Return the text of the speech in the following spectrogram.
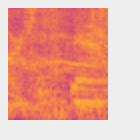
Martians there.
